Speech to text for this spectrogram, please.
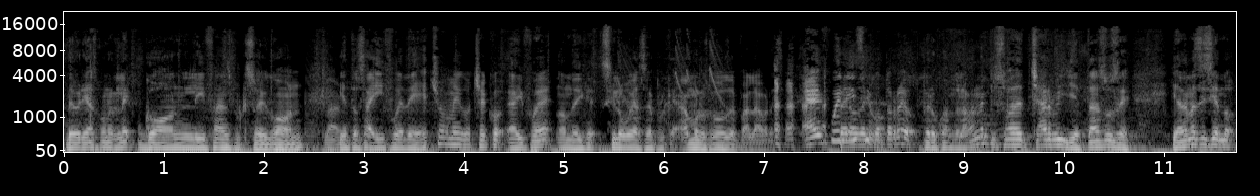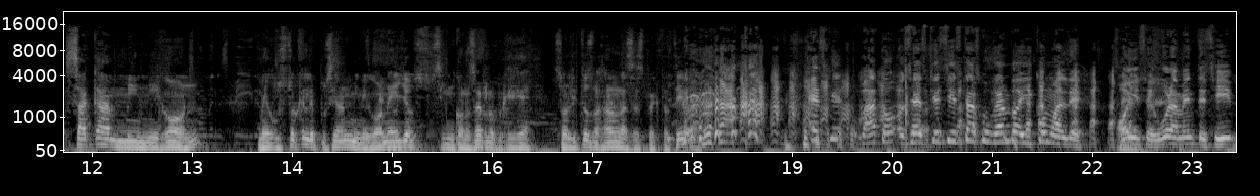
deberías ponerle Gonlyfans porque soy Gon. Y entonces ahí fue, de hecho, amigo Checo, ahí fue donde dije, sí lo voy a hacer porque amo los juegos de palabras. Es Pero de buenísimo. cotorreo. Pero cuando la banda empezó a echar billetazos de... Y además diciendo, saca minigón. Me gustó que le pusieran minigón ellos sin conocerlo porque dije, solitos bajaron las expectativas. Es que, vato, o sea, es que sí estás jugando ahí como al de, oye, seguramente sí,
